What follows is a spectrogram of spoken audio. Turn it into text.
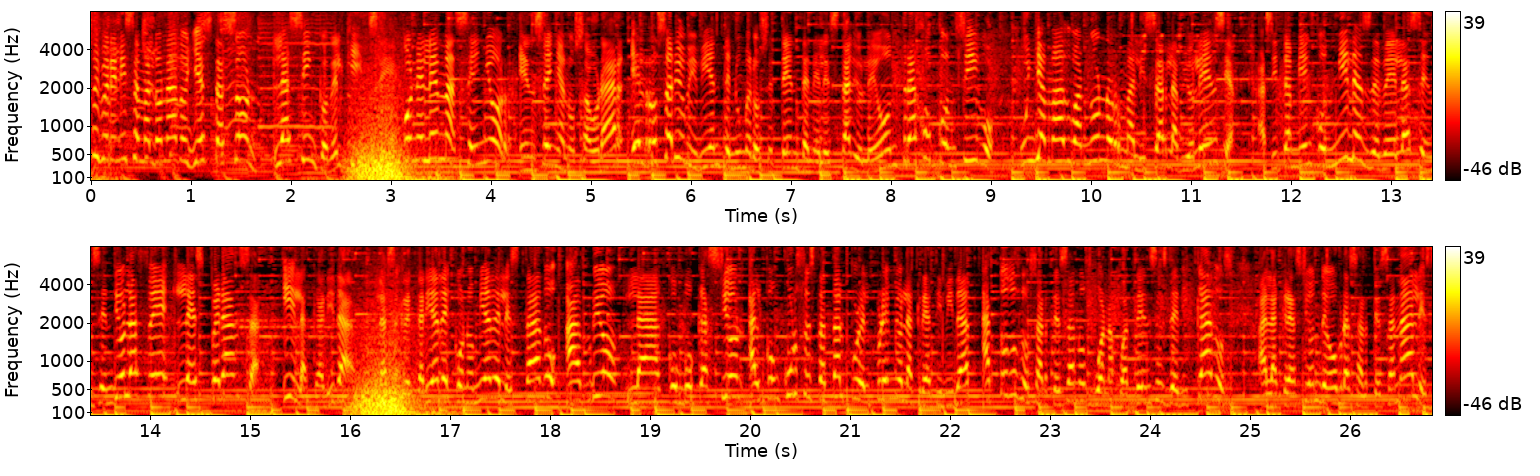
Soy Berenice Maldonado y estas son las 5 del 15. Con el lema Señor, enséñanos a orar, el Rosario Viviente número 70 en el Estadio León trajo consigo un llamado a no normalizar la violencia. Así también con miles de velas se encendió la fe, la esperanza y la caridad. La Secretaría de Economía del Estado abrió la convocación al concurso estatal por el Premio la Creatividad a todos los artesanos guanajuatenses dedicados a la creación de obras artesanales,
